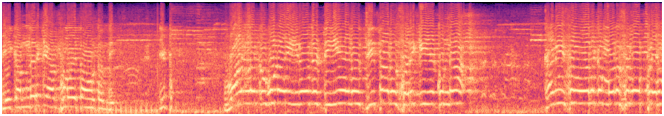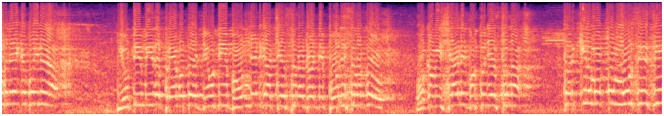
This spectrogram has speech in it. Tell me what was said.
మీకందరికీ అర్థమవుతా ఉంటుంది. వాళ్ళకు కూడా ఈరోజు డిఏలు జీతాలు సరికి ఇవ్వకుండా కనీసం వాళ్ళకి మనసులో ప్రేమ లేకపోయినా డ్యూటీ మీద ప్రేమతో డ్యూటీ బౌండెడ్గా చేస్తున్నటువంటి పోలీసులకు ఒక విషయాన్ని గుర్తు చేస్తున్నా. సర్కిల్ మొత్తం మూసేసి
